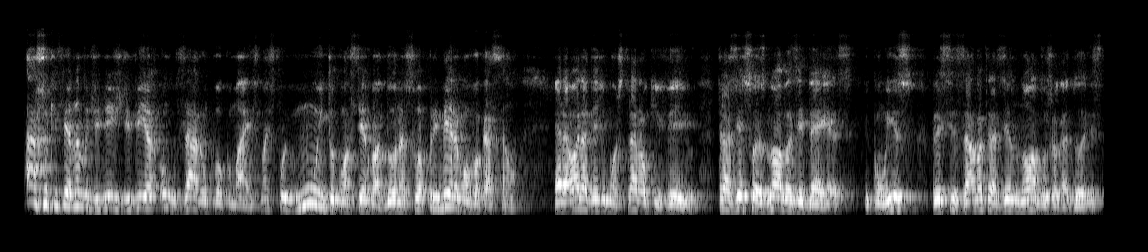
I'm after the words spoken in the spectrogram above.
Acho que Fernando Diniz devia ousar um pouco mais, mas foi muito conservador na sua primeira convocação. Era hora dele mostrar ao que veio, trazer suas novas ideias. E com isso, precisava trazer novos jogadores.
